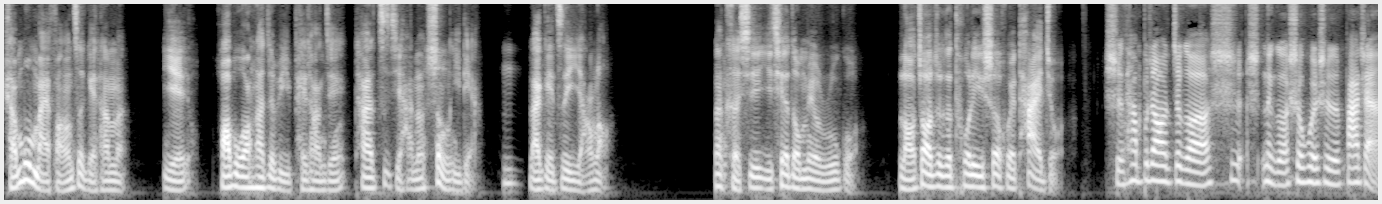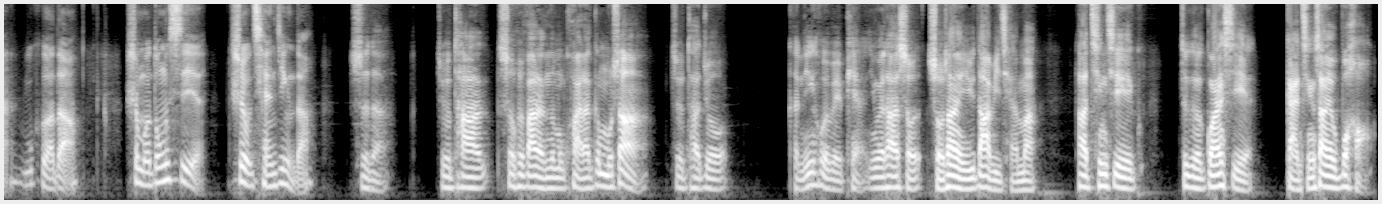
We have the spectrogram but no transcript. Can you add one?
全部买房子给他们，也花不光他这笔赔偿金，他自己还能剩一点，嗯，来给自己养老。那可惜一切都没有如果，老赵这个脱离社会太久了。是他不知道这个是是那个社会是发展如何的，什么东西是有前景的。是的，就他社会发展这么快，他跟不上，就他就肯定会被骗，因为他手手上有一大笔钱嘛，他亲戚这个关系感情上又不好，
